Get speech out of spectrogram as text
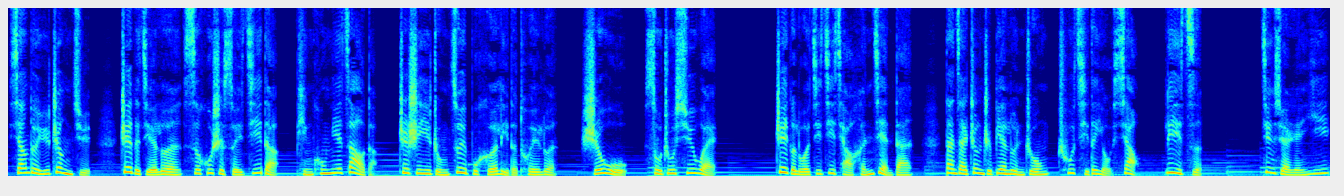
相对于证据，这个结论似乎是随机的、凭空捏造的，这是一种最不合理的推论。十五，诉诸虚伪，这个逻辑技巧很简单，但在政治辩论中出奇的有效。例子。竞选人一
